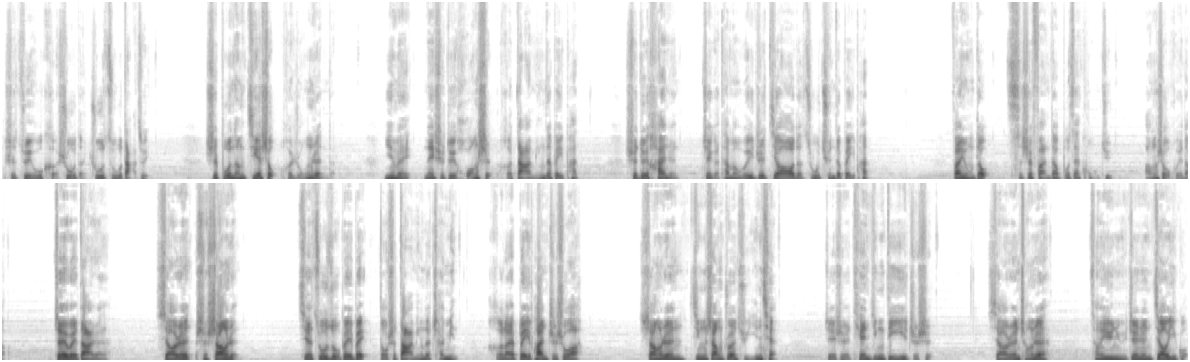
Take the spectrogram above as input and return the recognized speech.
是罪无可恕的诛族大罪，是不能接受和容忍的，因为那是对皇室和大明的背叛，是对汉人这个他们为之骄傲的族群的背叛。范永斗此时反倒不再恐惧，昂首回道：“这位大人，小人是商人，且祖祖辈辈都是大明的臣民，何来背叛之说啊？商人经商赚取银钱，这是天经地义之事。”小人承认，曾与女真人交易过，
